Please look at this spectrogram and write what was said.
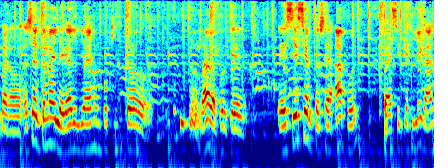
Bueno, ese el tema ilegal ya es un poquito, un poquito raro porque eh, sí es cierto, o sea, Apple va a decir que es ilegal,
